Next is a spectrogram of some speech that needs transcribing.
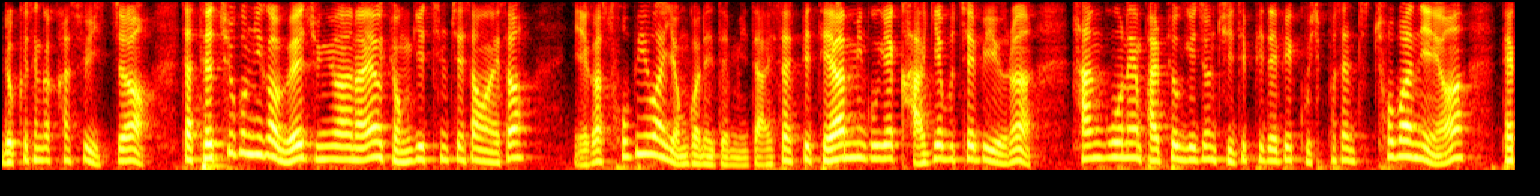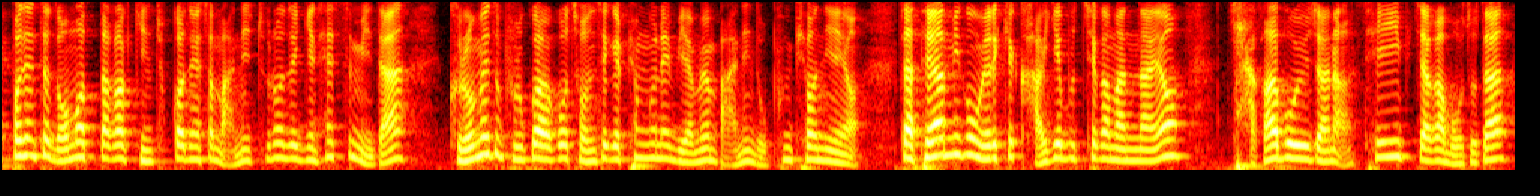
이렇게 생각할 수 있죠. 자, 대출금리가 왜 중요하나요? 경기 침체 상황에서 얘가 소비와 연관이 됩니다. 아시다시피 대한민국의 가계부채 비율은 한국은행 발표 기준 GDP 대비 90% 초반이에요. 100% 넘었다가 긴축 과정에서 많이 줄어들긴 했습니다. 그럼에도 불구하고 전 세계 평균에 비하면 많이 높은 편이에요. 자, 대한민국은 왜 이렇게 가계부채가 많나요? 자가 보유자나 세입자가 모두 다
